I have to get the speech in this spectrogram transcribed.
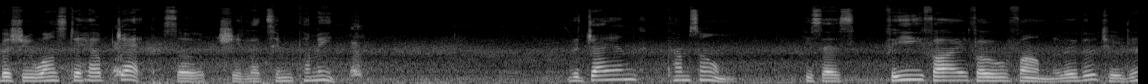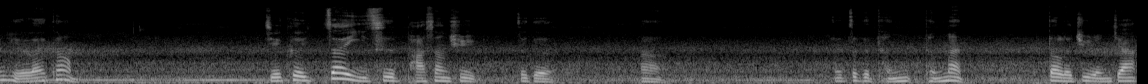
But she wants to help Jack, so she lets him come in. The giant comes home. He says, Fee, fi, fo, fum, little children, here I come. 杰克再一次爬上去，这个，啊，呃，这个藤藤蔓，到了巨人家，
